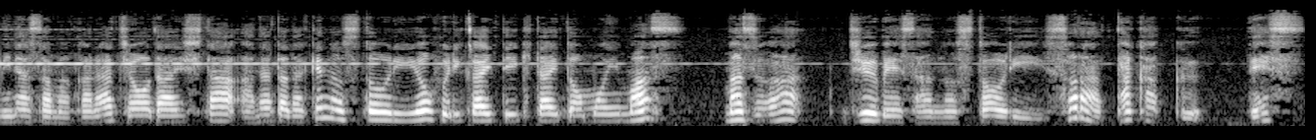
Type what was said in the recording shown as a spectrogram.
皆様から頂戴したあなただけのストーリーを振り返っていきたいと思います。まずは十兵衛さんのストーリー空高くです。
